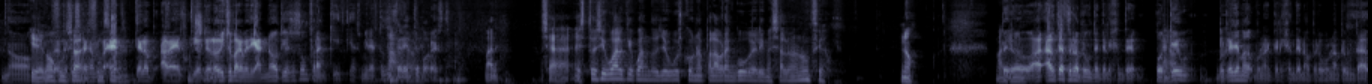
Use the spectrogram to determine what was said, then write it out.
No. ¿Y de cómo funciona- funciona? eh, te lo- a ver, tío, te lo he dicho para que me digan, no, tío, eso son franquicias. Mira, esto es Ah, diferente vale, por esto. Vale. O sea, ¿esto es igual que cuando yo busco una palabra en Google y me sale un anuncio? No. Pero ahora te voy a hacer una pregunta inteligente. ¿Por Venga. qué, por qué has llamado.? Bueno, inteligente no, pero una pregunta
